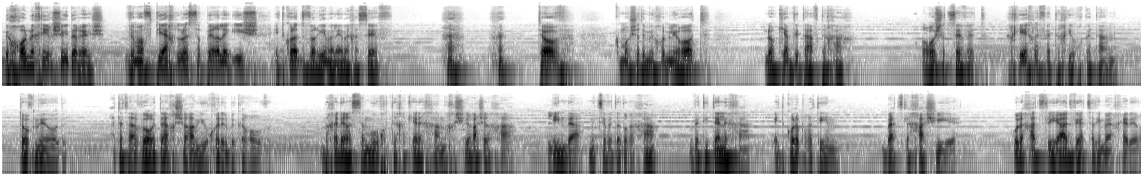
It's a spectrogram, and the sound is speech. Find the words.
בכל מחיר שיידרש, ומבטיח לא לספר לאיש את כל הדברים עליהם אחשף. טוב, כמו שאתם יכולים לראות, לא קיימתי את ההבטחה. ראש הצוות חייך לפתח חיוך קטן. טוב מאוד. אתה תעבור את ההכשרה המיוחדת בקרוב. בחדר הסמוך תחכה לך המכשירה שלך, לינדה, מצוות הדרכה, ותיתן לך את כל הפרטים. בהצלחה שיהיה. הוא לחץ לי יד ויצאתי מהחדר.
